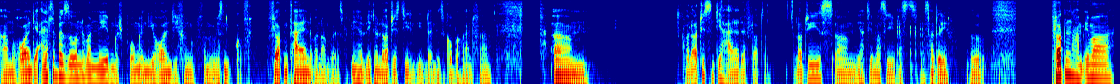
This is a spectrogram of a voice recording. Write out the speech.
ähm, Rollen, die Einzelpersonen übernehmen, gesprungen in die Rollen, die von, von gewissen flotten Teilen übernommen werden. Es gibt nicht nur, nicht nur Logis, die, die in diese Gruppe reinfallen. Ähm, aber Logis sind die Heiler der Flotte. Logis, ähm, je nachdem, was sie, was, was halt die, also Flotten haben immer,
